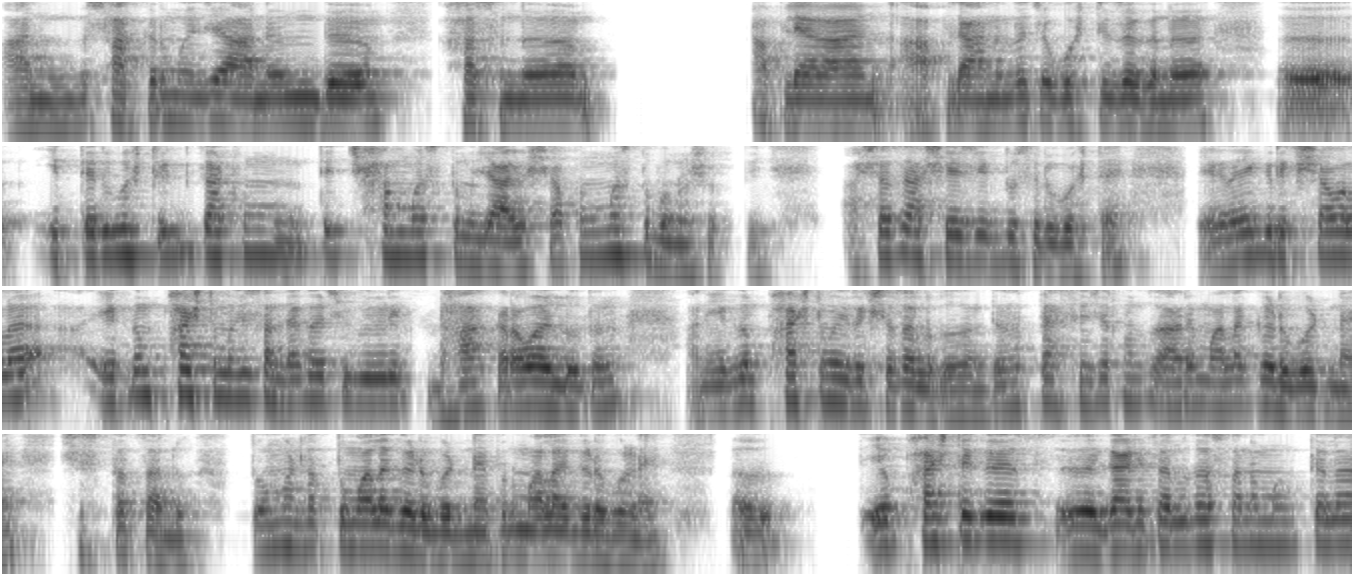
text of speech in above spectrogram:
आणि साखर म्हणजे आनंद, हसणं, आपल्या आपल्या आनंदाच्या गोष्टी जगणं इत्यादी गोष्टी गाठून ते छान मस्त म्हणजे आयुष्य आपण मस्त बनवू शकतो. अशाच आशयाची एक दुसरी गोष्ट आहे. एकदा एक रिक्षावाला एकदम फास्टमध्ये म्हणजे संध्याकाळची वेळ एक दहा अकरा वाजलं होतं आणि एकदम फास्टमध्ये म्हणजे रिक्षा चालवत होता आणि त्याचा पॅसेंजर म्हणतो, "अरे मला गडबड नाही, शिस्तात चालू तो म्हटला, "तुम्हाला गडबड नाही, पण मला गडबड आहे." फास्ट गाडी चालवत असताना मग त्याला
